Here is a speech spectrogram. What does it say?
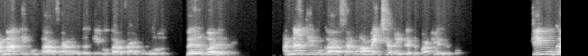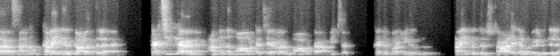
அதிமுக அரசாங்கத்துக்கு திமுக அரசாங்கத்துக்கு ஒரு வேறுபாடு இருக்கு. அதிமுக அரசாங்கம் அமைச்சர்கள் கட்டுப்பாட்டுல இருக்கும். திமுக அரசாங்கம் கலைஞர் காலத்துல கட்சிக்காரங்க அந்தந்த மாவட்ட செயலாளர் மாவட்ட அமைச்சர் கட்டுப்பாட்டில் இருந்தது. ஆனா இப்ப திரு ஸ்டாலின் அவர்கள் இதுல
